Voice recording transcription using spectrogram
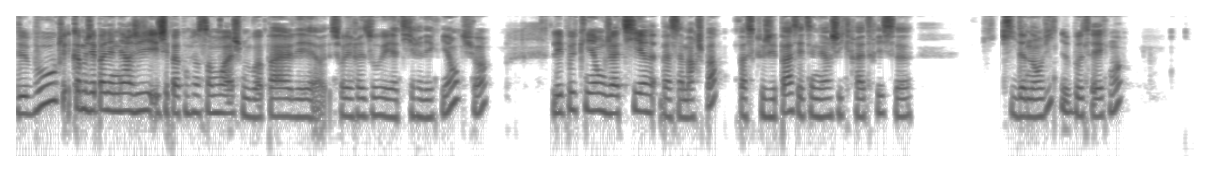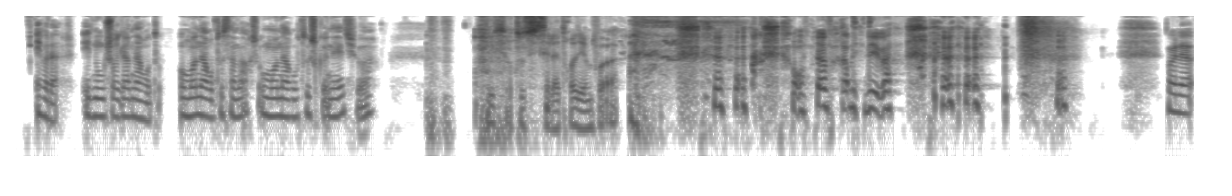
de boucle. Comme j'ai pas d'énergie et j'ai pas confiance en moi, je me vois pas aller euh, sur les réseaux et attirer des clients, tu vois. Les peu de clients que j'attire, bah ça marche pas parce que j'ai pas cette énergie créatrice euh, qui donne envie de bosser avec moi. Et voilà. Et donc je regarde Naruto. Au moins Naruto ça marche. Au moins Naruto je connais, tu vois. oui, surtout si c'est la troisième fois On peut avoir des débats. voilà.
